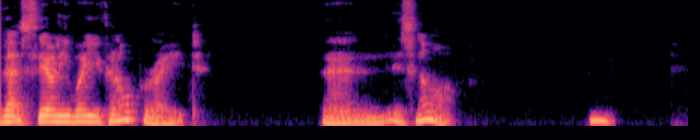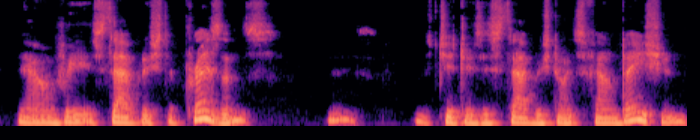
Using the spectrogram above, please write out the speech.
that's the only way you can operate, and it's not. Now, if we establish the presence, the chitta is established on its foundation,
